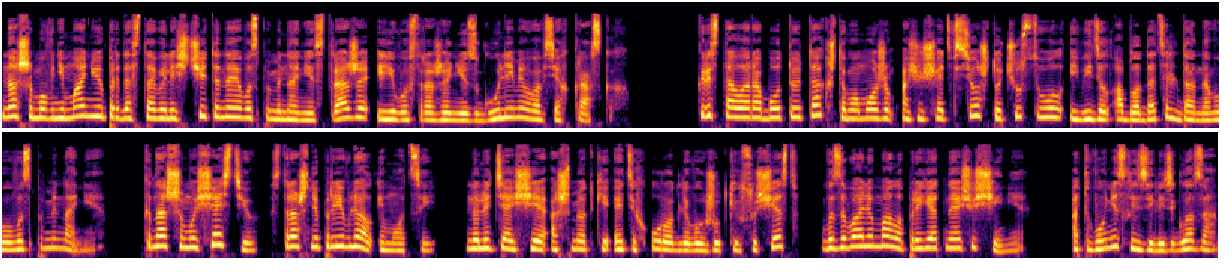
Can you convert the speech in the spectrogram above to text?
Нашему вниманию предоставили считанные воспоминания стража и его сражение с гулями во всех красках. Кристаллы работают так, что мы можем ощущать все, что чувствовал и видел обладатель данного воспоминания. К нашему счастью, страж не проявлял эмоций, но летящие ошметки этих уродливых жутких существ вызывали малоприятные ощущения. От вони слезились глаза.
